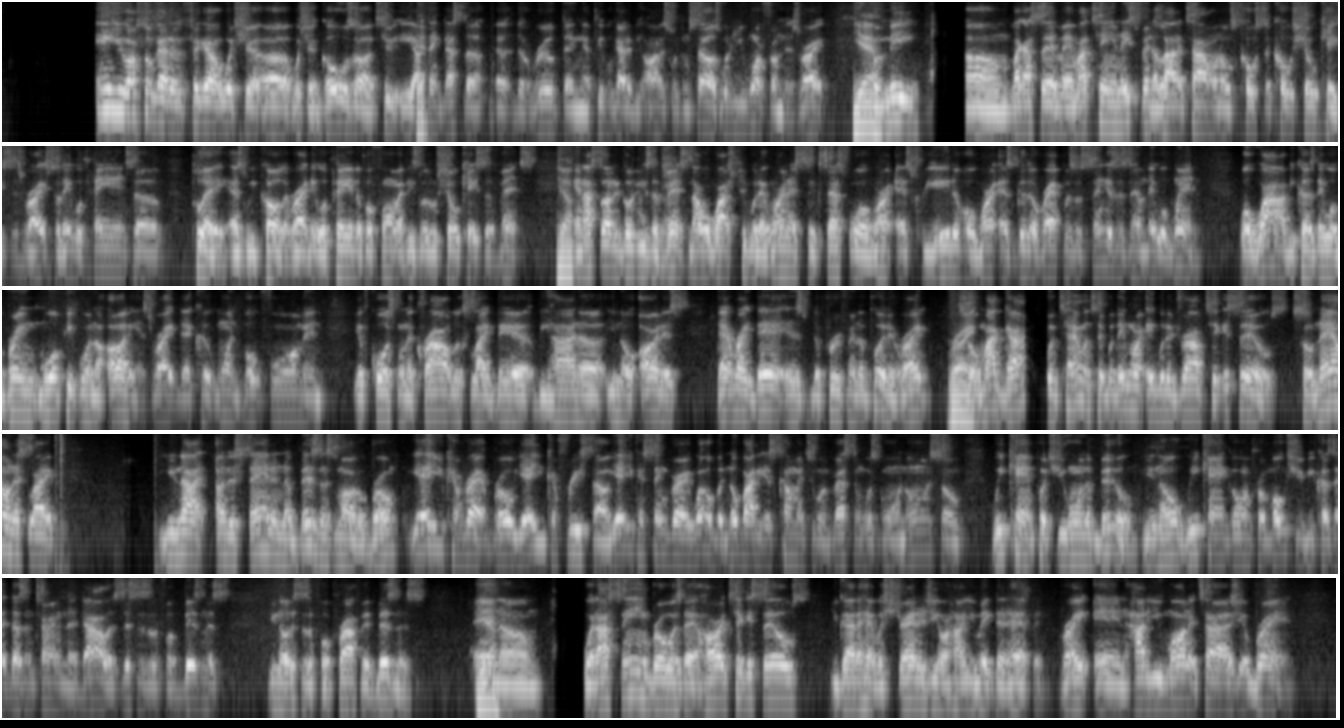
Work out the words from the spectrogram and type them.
And you also got to figure out what your uh what your goals are too e. Yeah. i think that's the, the, the real thing that people got to be honest with themselves. What do you want from this right? Yeah. For me um like i said man my team they spent a lot of time on those coast to coast showcases right? So they were paying to play, as we call it, right? They were paying to perform at these little showcase events. Yeah. And I started to go to these events and I would watch people that weren't as successful or weren't as creative or weren't as good of rappers or singers as them, they would win. Well, why? Because they would bring more people in the audience, right? That could one vote for them. And of course, when the crowd looks like they're behind a you know artist, that right there is the proof in the pudding, right? Right. So my guys were talented, but they weren't able to drive ticket sales. So now it's like you're not understanding the business model, bro. Yeah, you can rap, bro. Yeah, you can freestyle. Yeah, you can sing very well, but nobody is coming to invest in what's going on. So we can't put you on a bill. You know, we can't go and promote you because that doesn't turn into dollars. This is a for business. You know, this is a for profit business. Yeah. And um, what I seen, bro, is that hard ticket sales. You got to have a strategy on how you make that happen, right? And how do you monetize your brand?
